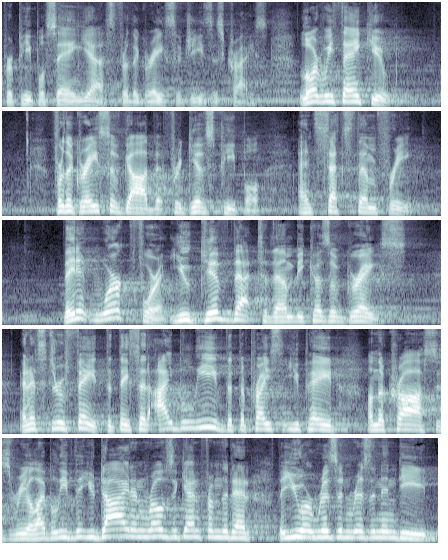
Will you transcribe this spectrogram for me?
for people saying yes for the grace of Jesus Christ. Lord, we thank you for the grace of God that forgives people and sets them free. They didn't work for it. You give that to them because of grace. And it's through faith that they said, I believe that the price that you paid on the cross is real. I believe that you died and rose again from the dead, that you are risen, risen indeed.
